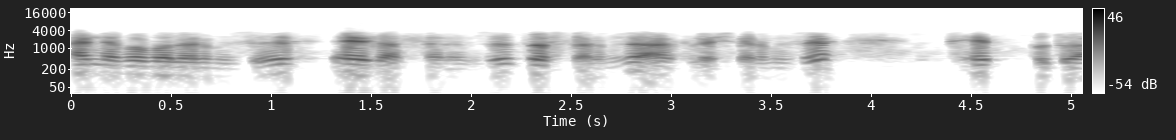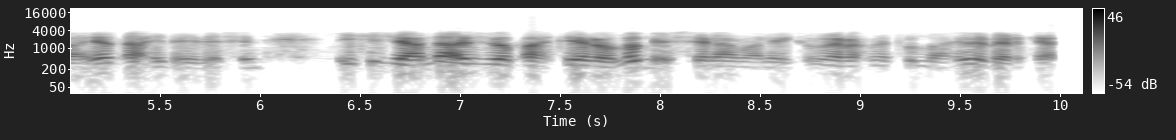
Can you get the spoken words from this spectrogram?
anne babalarımızı, evlatlarımızı, dostlarımızı, arkadaşlarımızı hep bu duaya dahil eylesin. İki canda aziz ve bahtiyar olun. Esselamu Aleyküm ve Rahmetullahi ve Berekatuhu.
